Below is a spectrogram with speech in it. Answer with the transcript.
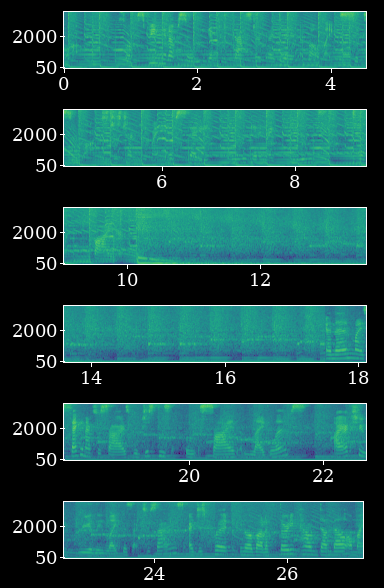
walk. So I'm speeding it up so we can get through faster, but I did about like 60 walks. Just trying to keep my hips steady, really getting my glutes to fire. And then my second exercise were just these side leg lifts. I actually really like this exercise. I just put, you know, about a 30 pound dumbbell on my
